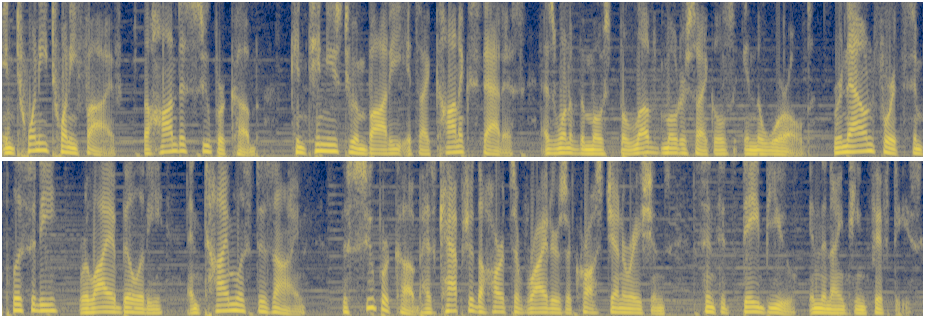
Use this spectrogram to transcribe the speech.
In 2025, the Honda Super Cub continues to embody its iconic status as one of the most beloved motorcycles in the world. Renowned for its simplicity, reliability, and timeless design, the Super Cub has captured the hearts of riders across generations since its debut in the 1950s.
